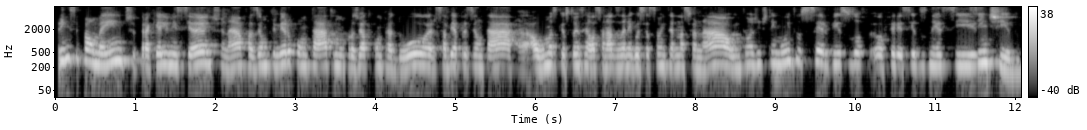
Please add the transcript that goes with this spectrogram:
principalmente para aquele iniciante, né, fazer um primeiro contato num projeto comprador, saber apresentar algumas questões relacionadas à negociação internacional. Então, a gente tem muitos serviços of oferecidos nesse sentido.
